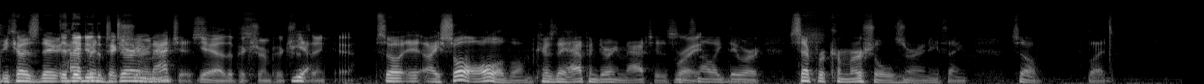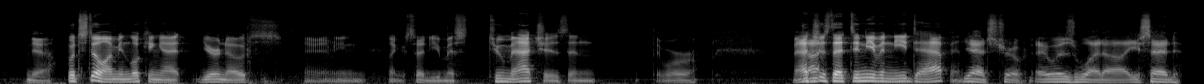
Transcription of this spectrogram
because they Did they do the picture during in- matches. Yeah, the picture-in-picture Yeah. thing. Yeah. So it, I saw all of them because they happened during matches. Right. It's not like they were separate commercials or anything. So, but Yeah, but still, I mean, looking at your notes, I mean, like I said, you missed two matches, and they were matches that didn't even need to happen. yeah, it's true. It was what uh, you said.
